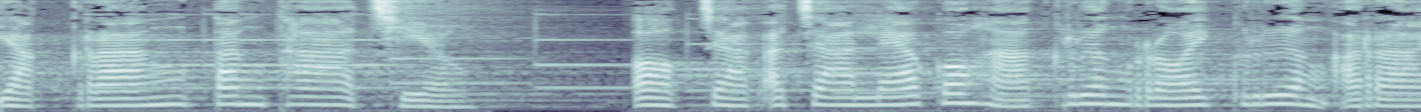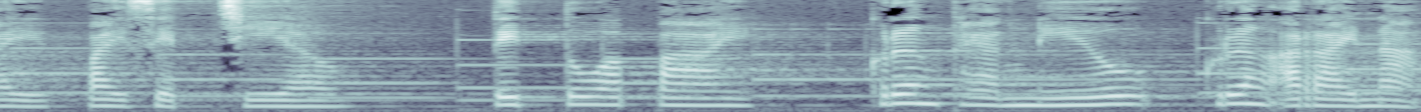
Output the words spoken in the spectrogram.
อยากรั้งตั้งท่าเชียว ออกจากอาจารย์แล้วก็หาเครื่องร้อยเครื่องอะไรไปเสร็จเชียว ติดตัวไป เครื่องแทงนิ้ว เครื่องอะไรหนัก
